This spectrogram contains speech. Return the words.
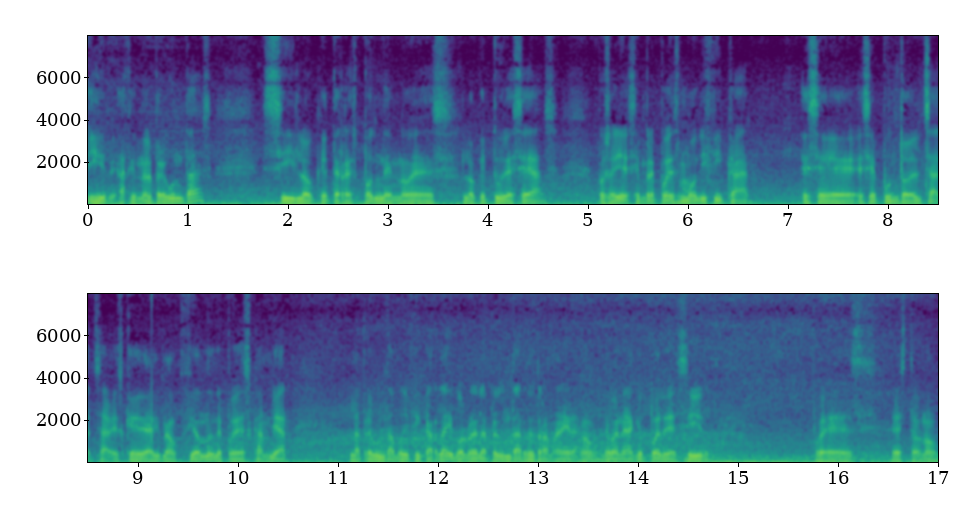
ir haciéndole preguntas. Si lo que te responde no es lo que tú deseas, pues oye, siempre puedes modificar ese, ese punto del chat, ¿sabes? Que hay una opción donde puedes cambiar la pregunta, modificarla y volverla a preguntar de otra manera, ¿no? De manera que puedes ir, pues, esto, ¿no?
